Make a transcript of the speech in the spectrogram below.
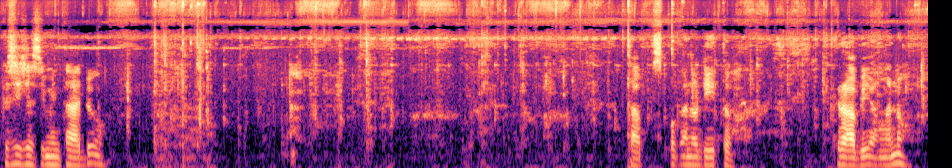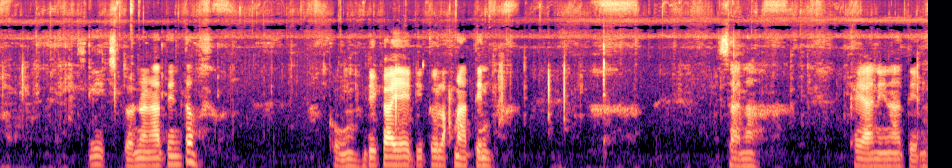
Kasi siya simentado. Tapos pag ano dito, grabe ang ano. Sige, explore na natin to. Kung di kaya, ditulak natin. Sana kayanin natin.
